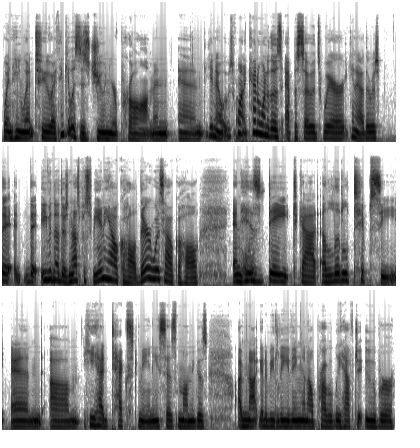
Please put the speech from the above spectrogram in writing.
when he went to, I think it was his junior prom, and and you know, it was one, kind of one of those episodes where you know there was the, the, even though there's not supposed to be any alcohol, there was alcohol, and his date got a little tipsy, and um, he had texted me, and he says, "Mom," he goes, "I'm not going to be leaving, and I'll probably have to Uber."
